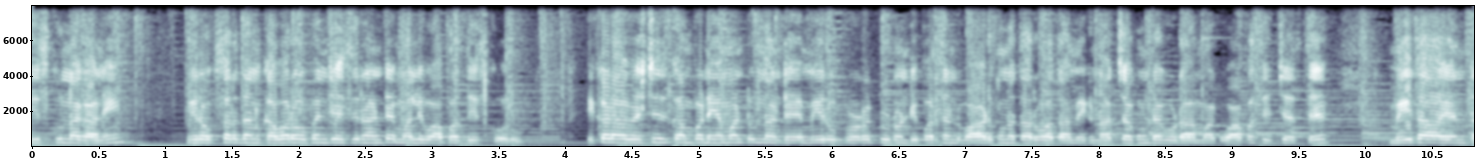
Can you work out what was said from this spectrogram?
తీసుకున్నా కానీ మీరు ఒకసారి దాని కవర్ ఓపెన్ చేసిరంటే మళ్ళీ వాపస్ తీసుకోరు. ఇక్కడ వెస్టీజ్ కంపెనీ ఏమంటుందంటే మీరు ప్రోడక్ట్ ట్వంటీ పర్సెంట్ వాడుకున్న తర్వాత మీకు నచ్చకుంటే కూడా మాకు వాపస్ ఇచ్చేస్తే మిగతా ఎంత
